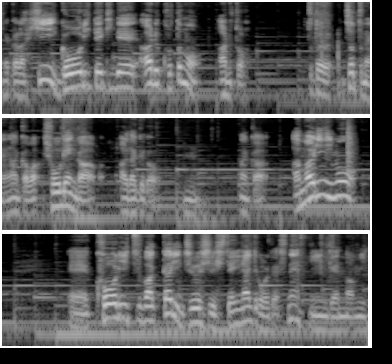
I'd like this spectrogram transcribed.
だから非合理的であることもあると。ちょっとちょっとね、なんか表現があれだけど、うん、なんかあまりにも、えー、効率ばっかり重視していないところですね、人間の道。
